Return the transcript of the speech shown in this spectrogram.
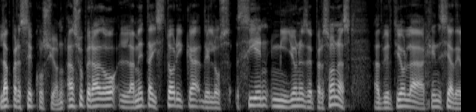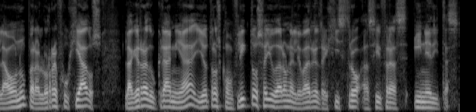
la persecución, ha superado la meta histórica de los 100 millones de personas, advirtió la Agencia de la ONU para los Refugiados. La guerra de Ucrania y otros conflictos ayudaron a elevar el registro a cifras inéditas.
